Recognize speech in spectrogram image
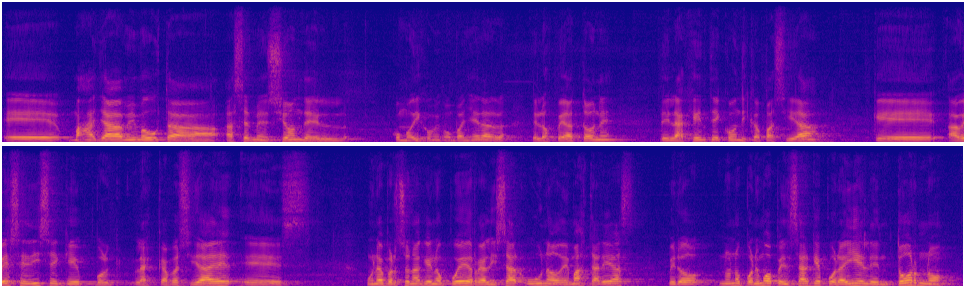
Eh, más allá, a mí me gusta hacer mención del, como dijo mi compañera, de los peatones, de la gente con discapacidad, que a veces dice que la discapacidad es una persona que no puede realizar una o demás tareas, pero no nos ponemos a pensar que por ahí el entorno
